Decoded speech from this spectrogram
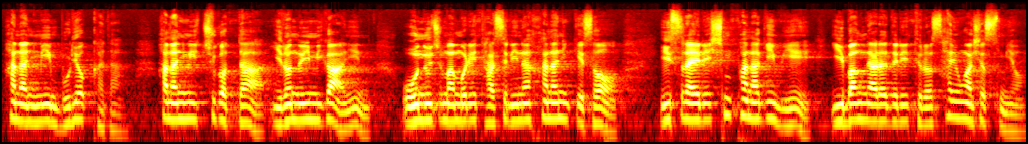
하나님이 무력하다, 하나님이 죽었다 이런 의미가 아닌 온 우주 만물이 다스리는 하나님께서 이스라엘을 심판하기 위해 이방 나라들이 들어 사용하셨으며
